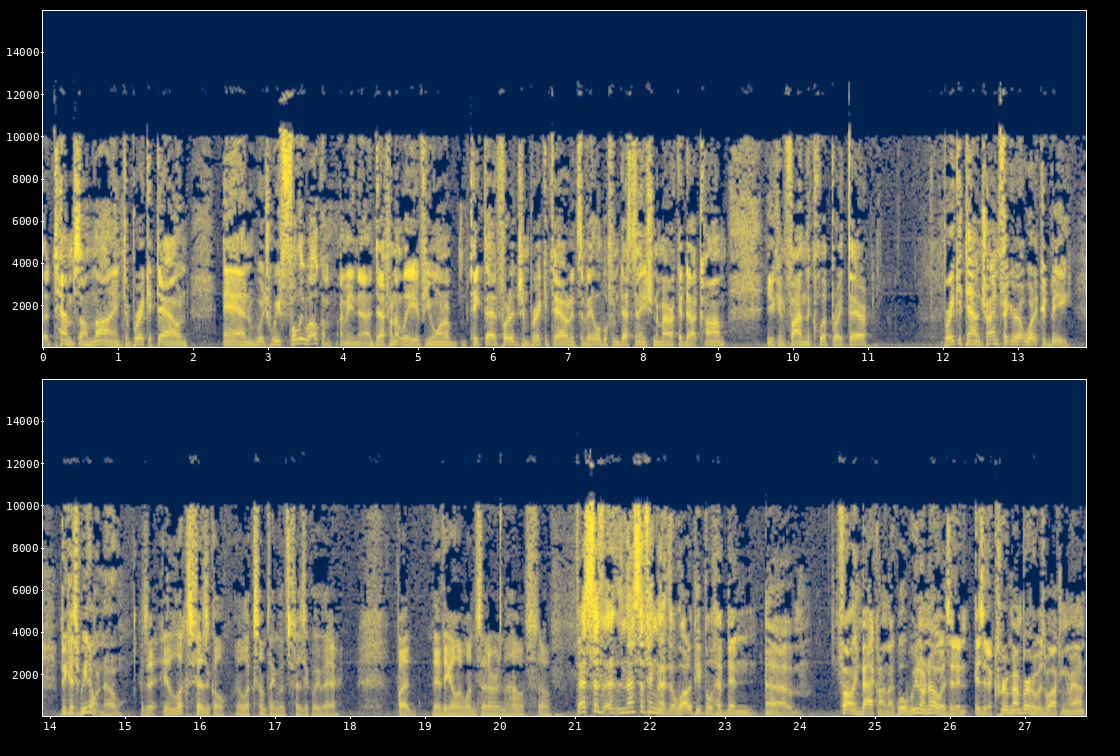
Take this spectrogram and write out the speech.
attempts online to break it down, and which we fully welcome. I mean, uh, definitely, if you want to take that footage and break it down, it's available from DestinationAmerica.com. You can find the clip right there. Break it down, try and figure out what it could be, because we don't know. Because it, it looks physical. It looks something that's physically there. But they're the only ones that are in the house, so. That's the and that's the thing that a lot of people have been um, falling back on. Like, well, we don't know. Is it an, is it a crew member who was walking around?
